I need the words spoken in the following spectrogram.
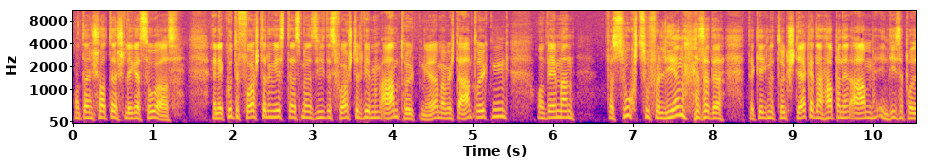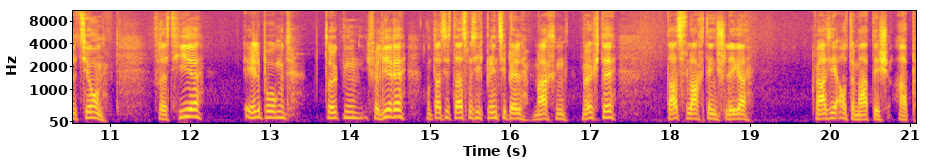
Und dann schaut der Schläger so aus. Eine gute Vorstellung ist, dass man sich das vorstellt wie beim Armdrücken. Ja? Man möchte Armdrücken und wenn man versucht zu verlieren, also der, der Gegner drückt stärker, dann hat man den Arm in dieser Position. Das heißt hier Ellbogen drücken, ich verliere und das ist das, was ich prinzipiell machen möchte. Das flacht den Schläger quasi automatisch ab.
